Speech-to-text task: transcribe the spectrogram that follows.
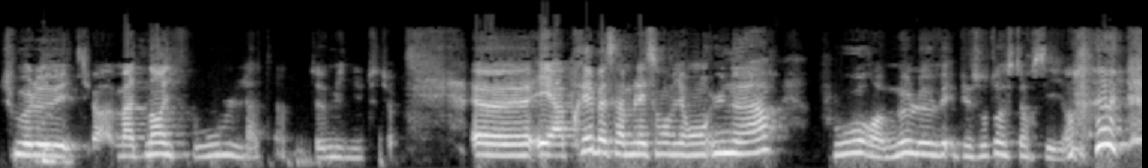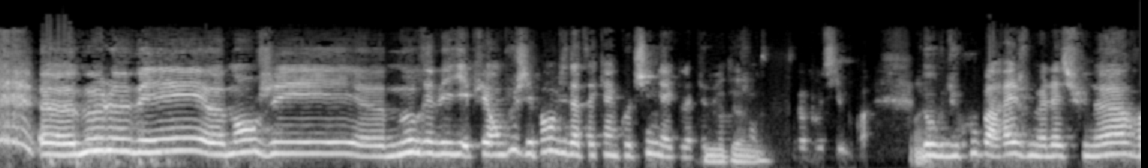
je me levais, tu vois. Maintenant, il faut, là, deux minutes, tu vois. Euh, et après, bah, ça me laisse environ une heure pour me lever, puis surtout à cette heure-ci, hein. euh, me lever, euh, manger, euh, me réveiller. Et puis en plus, j'ai pas envie d'attaquer un coaching avec la tête c'est pas possible. Quoi. Donc du coup, pareil, je me laisse une heure.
